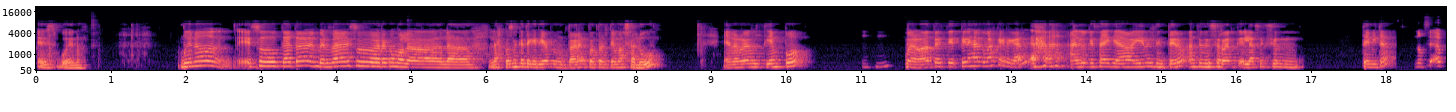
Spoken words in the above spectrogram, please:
es bueno. Bueno, eso, Cata, en verdad, eso era como la, la, las cosas que te quería preguntar en cuanto al tema salud. En al tiempo, bueno, antes, ¿tienes algo más que agregar? ¿Algo que se haya quedado ahí en el tintero antes de cerrar la sección temita? No sé, ah,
